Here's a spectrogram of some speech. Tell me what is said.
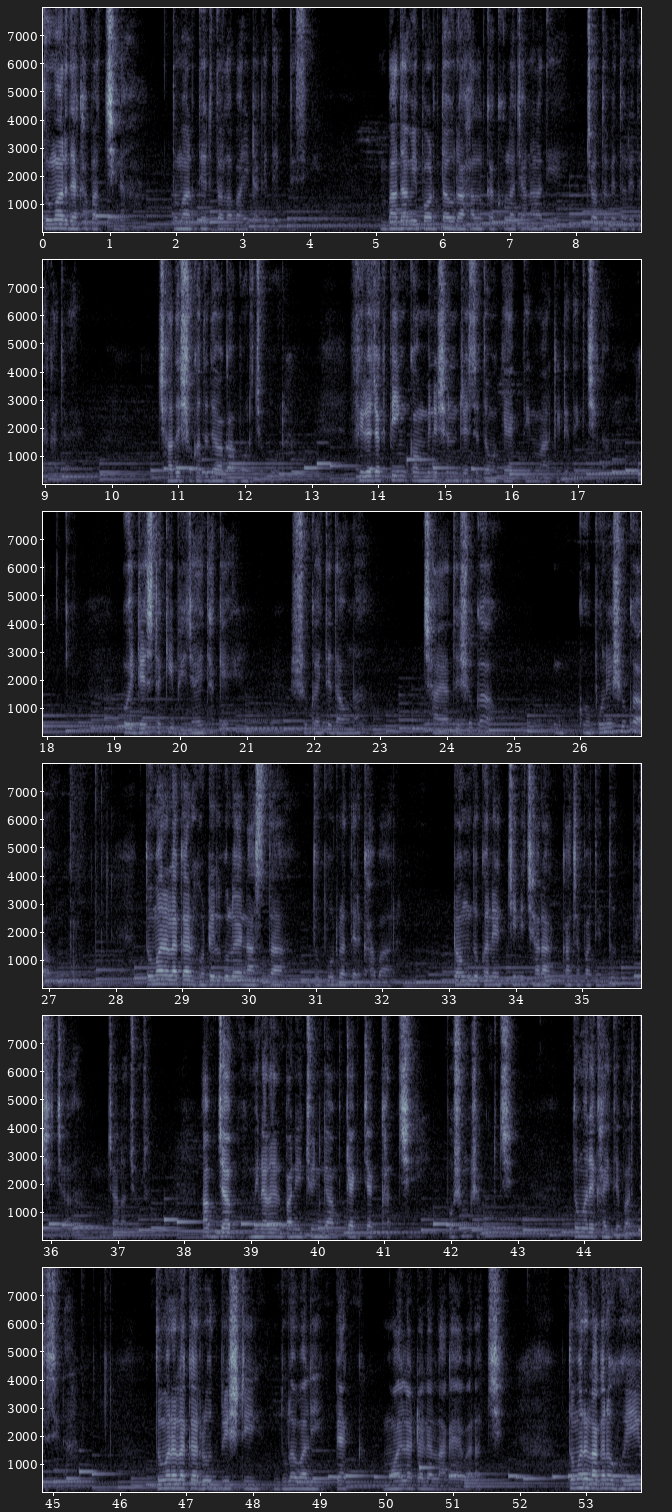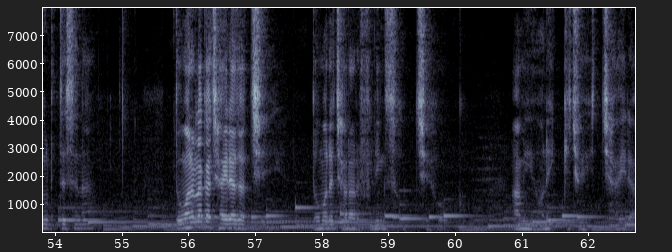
তোমার দেখা পাচ্ছি না। তোমার দেড়তলা বাড়িটাকে দেখতেছি। বাদামি পর্দা ওরা হালকা খোলা জানালা দিয়ে যত ভেতরে দেখা যায়। ছাদে শুকাতে দেওয়া কাপড় চোপড়। ফিরোজাক পিঙ্ক কম্বিনেশন ড্রেসে তোমাকে একদিন মার্কেটে দেখছিলাম। ওই ড্রেসটা কি ভেজাই থাকে? শুকাইতে দাও না। ছায়াতে শুকাও। গোপনে শুকাও। তোমার এলাকার হোটেলগুলোয় নাস্তা, দুপুর রাতের খাবার, টং দোকানের চিনি ছাড়া কাঁচা পাতির দুধ বেশি চা, চানাচুর। আবজাব মিনারেল পানি চুইনগাম ক্যাক জ্যাক খাচ্ছি, প্রশংসা করছি। তোমারে খাইতে পারতেছি না। তোমার এলাকার রোদ, বৃষ্টি, ধুলাবালি, প্যাক, ময়লা টয়লা লাগায় বেড়াচ্ছি। তোমার লাগানো হয়েই উঠতেছে না। তোমার এলাকা ছাইরা যাচ্ছি। তোমারে ছাড়ার ফিলিংস হচ্ছে হোক। আমি অনেক কিছুই ছাইরা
